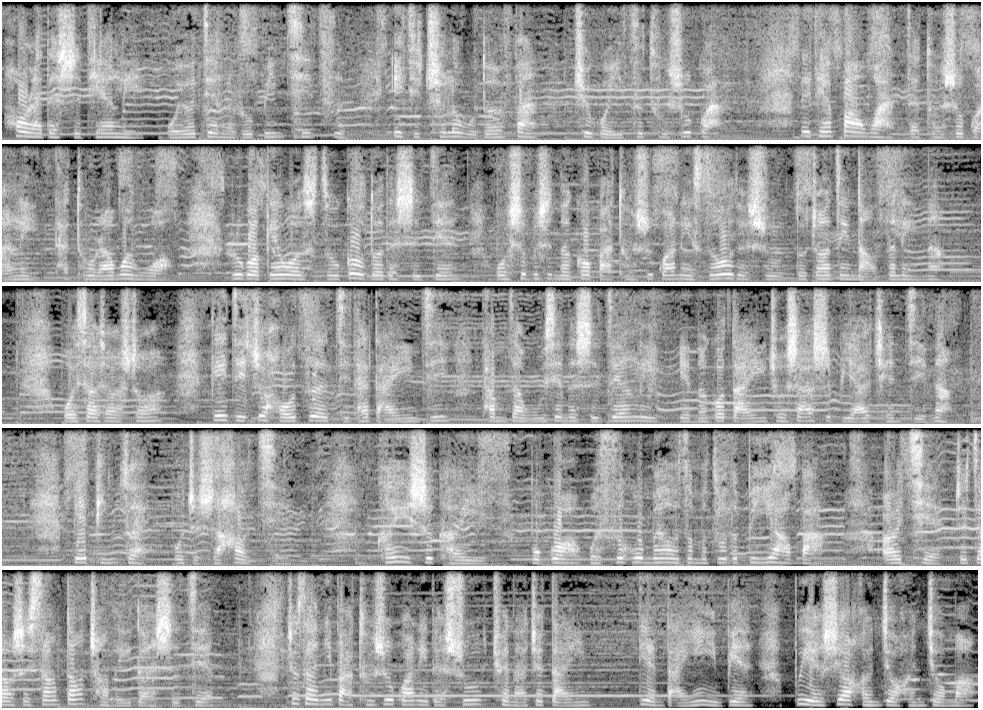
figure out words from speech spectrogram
后来的十天里，我又见了如冰七次，一起吃了五顿饭，去过一次图书馆。那天傍晚，在图书馆里，他突然问我，如果给我足够多的时间，我是不是能够把图书馆里所有的书都装进脑子里呢？我笑笑说，给几只猴子几台打印机，他们在无限的时间里也能够打印出莎士比亚全集呢。别贫嘴，我只是好奇。可以是可以。不过我似乎没有这么做的必要吧，而且这将是相当长的一段时间。就算你把图书馆里的书全拿去打印店打印一遍，不也是要很久很久吗？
